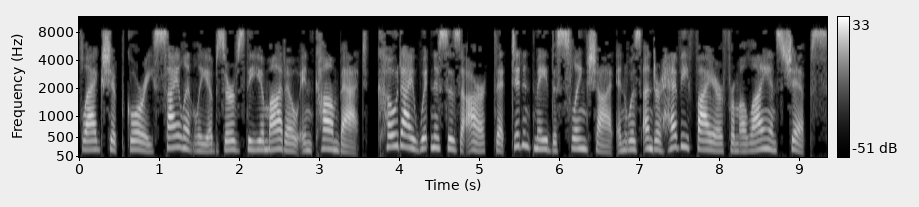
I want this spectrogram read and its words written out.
flagship Gory silently observes the Yamato in combat. Kodai witnesses a arc that didn't made the slingshot and was under heavy fire from Alliance ships.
